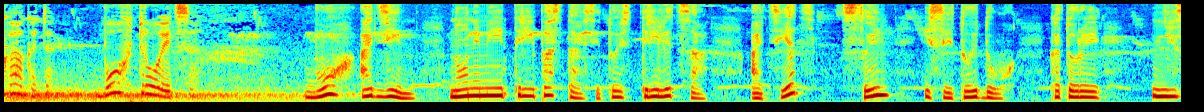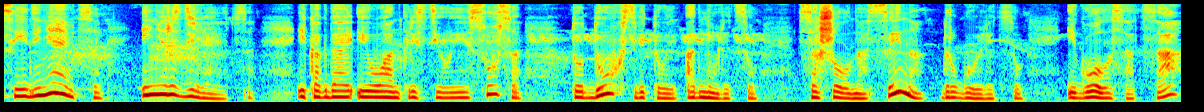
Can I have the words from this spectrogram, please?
Как это? Бог Троица. Бог один, но Он имеет три ипостаси, то есть три лица – Отец, Сын и Святой Дух, которые не соединяются и не разделяются. И когда Иоанн крестил Иисуса, то Дух Святой, одно лицо, сошел на Сына, другое лицо, и голос Отца,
